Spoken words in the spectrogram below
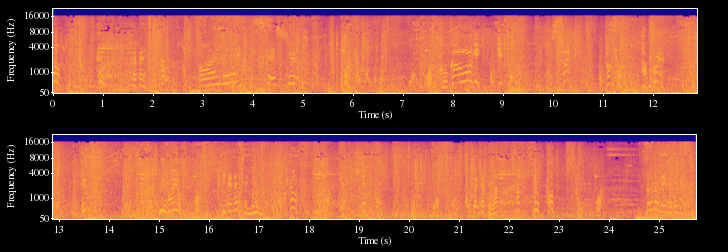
とふんかかれは終わりね撤収股間奥義痛がっちゃいないとしっかり立ってなはっふんほっどの目が出るかし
